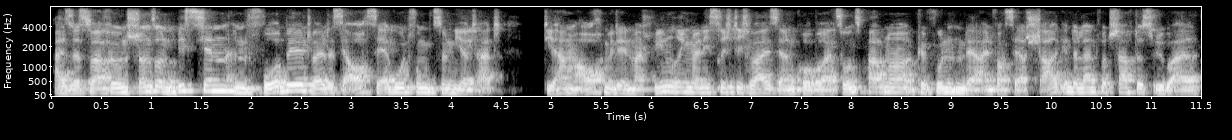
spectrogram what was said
Also das war für uns schon so ein bisschen ein Vorbild, weil das ja auch sehr gut funktioniert hat. Die haben auch mit den Maschinenringen, wenn ich es richtig weiß, ja einen Kooperationspartner gefunden, der einfach sehr stark in der Landwirtschaft ist, überall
